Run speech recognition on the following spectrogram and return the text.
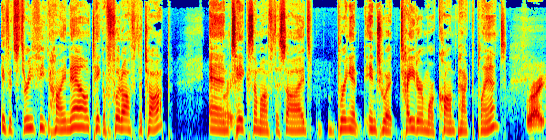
If it's three feet high now, take a foot off the top and take some off the sides, bring it into a tighter, more compact plant Right.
